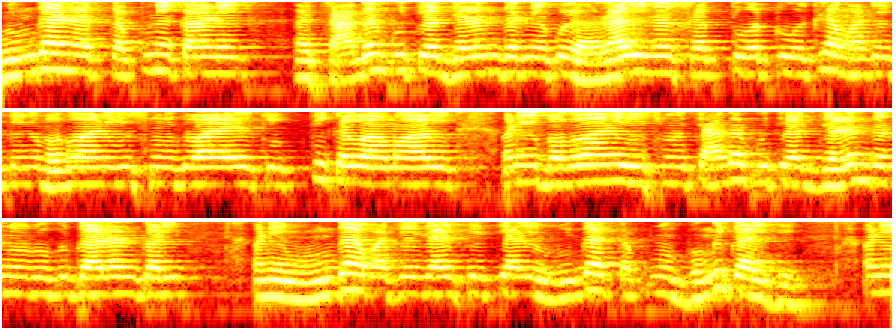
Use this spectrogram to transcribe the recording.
વૃંદાના તપને કારણે સાગરપુત્ર જલંધરને કોઈ હરાવી ન શકતું હતું. એટલા માટે તેને ભગવાન વિષ્ણુ દ્વારા એક યુક્તિ કરવામાં આવી અને ભગવાન વિષ્ણુ સાગરપુત્ર જલંધરનું રૂપ ધારણ કરી અને વૃંદા પાસે જાય છે ત્યારે વૃંદા તપનું ભંગ થાય છે. અને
